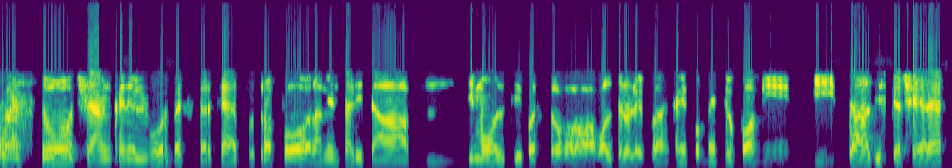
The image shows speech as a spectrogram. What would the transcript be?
questo c'è anche nell'Urbex perché purtroppo la mentalità di molti, questo a volte lo leggo anche nei commenti, un po' mi, mi dà dispiacere,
